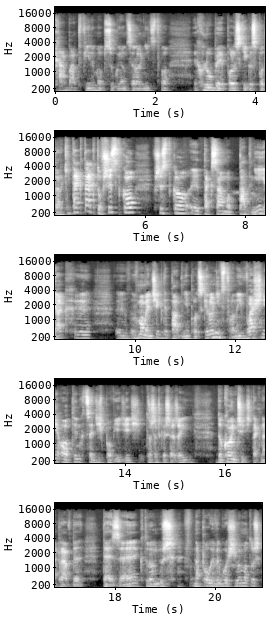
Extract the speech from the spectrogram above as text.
Kabat, firmy obsługujące rolnictwo, chluby polskiej gospodarki. Tak, tak, to wszystko, wszystko e, tak samo padnie jak w momencie, gdy padnie polskie rolnictwo. No i właśnie o tym chcę dziś powiedzieć troszeczkę szerzej, dokończyć tak naprawdę tezę, którą już na poły wygłosiłem. Otóż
